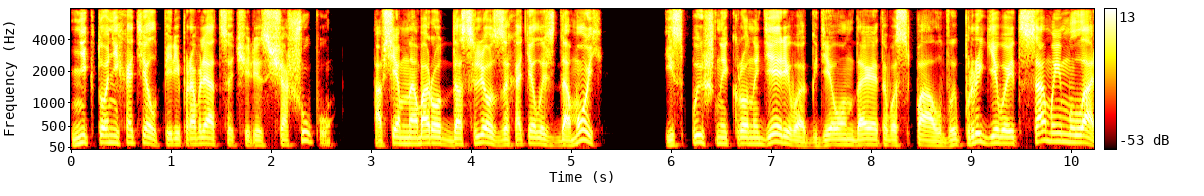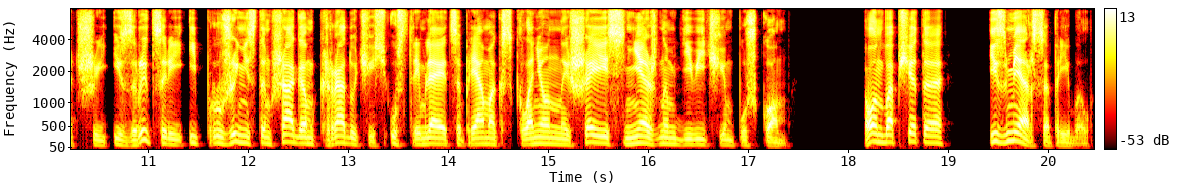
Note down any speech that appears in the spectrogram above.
никто не хотел переправляться через Шашупу, а всем, наоборот, до слез захотелось домой, из пышной кроны дерева, где он до этого спал, выпрыгивает самый младший из рыцарей и пружинистым шагом, крадучись, устремляется прямо к склоненной шее с нежным девичьим пушком. Он вообще-то из Мерса прибыл.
